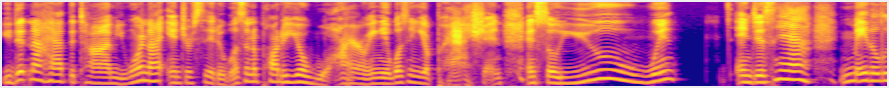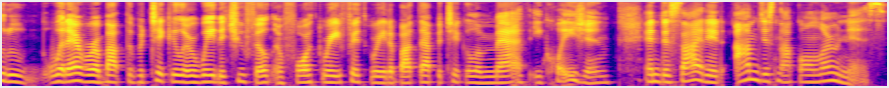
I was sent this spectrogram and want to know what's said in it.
You did not have the time. You were not interested. It wasn't a part of your wiring. It wasn't your passion. And so you went and just yeah made a little whatever about the particular way that you felt in fourth grade fifth grade about that particular math equation and decided i'm just not going to learn this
